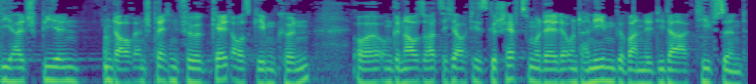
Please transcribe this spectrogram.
die halt spielen und da auch entsprechend für Geld ausgeben können. Äh, und genauso hat sich ja auch dieses Geschäftsmodell der Unternehmen gewandelt, die da aktiv sind.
